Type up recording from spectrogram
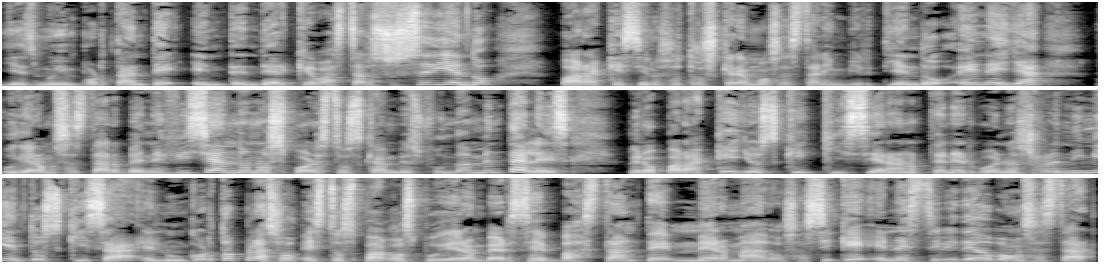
y es muy importante entender qué va a estar sucediendo para que si nosotros queremos estar invirtiendo en ella pudiéramos estar beneficiándonos por estos cambios fundamentales, pero para aquellos que quisieran obtener buenos rendimientos, quizá en un corto plazo, estos pagos pudieran verse bastante mermados. Así que en este video vamos a estar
